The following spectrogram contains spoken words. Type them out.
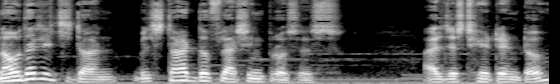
Now that it's done, we'll start the flashing process. I'll just hit enter.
